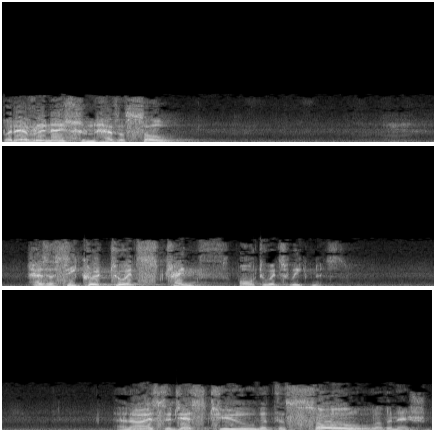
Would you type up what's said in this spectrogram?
But every nation has a soul, has a secret to its strength or to its weakness. And I suggest to you that the soul of a nation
